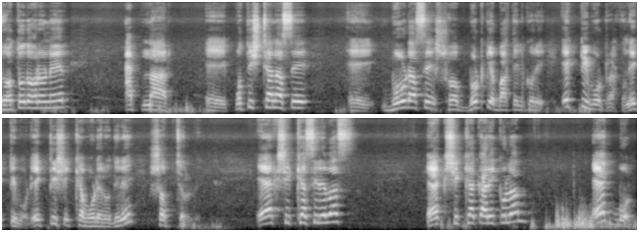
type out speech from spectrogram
যত ধরনের আপনার এই প্রতিষ্ঠান আছে, এই বোর্ড আছে, সব বোর্ডকে বাতিল করে একটি বোর্ড রাখুন, একটি বোর্ড, একটি শিক্ষা বোর্ডের অধীনে সব চলবে। এক শিক্ষা সিলেবাস, এক শিক্ষা কারিকুলাম, এক বোর্ড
